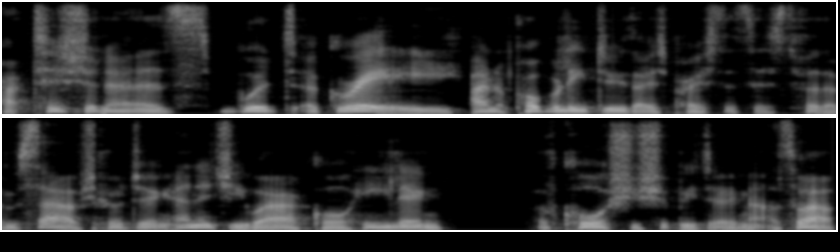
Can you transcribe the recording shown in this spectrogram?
practitioners would agree and probably do those processes for themselves. If you're doing energy work or healing, of course, you should be doing that as well.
